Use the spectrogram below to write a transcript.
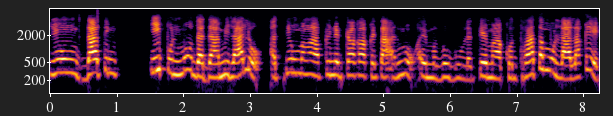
yung dating ipon mo dadami lalo at yung mga pinagkakakitaan mo ay magugulat kay mga kontrata mo lalaki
